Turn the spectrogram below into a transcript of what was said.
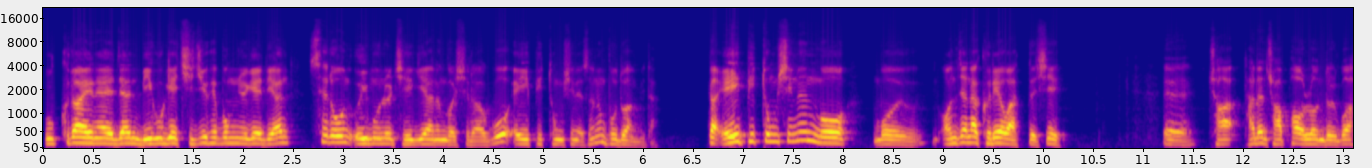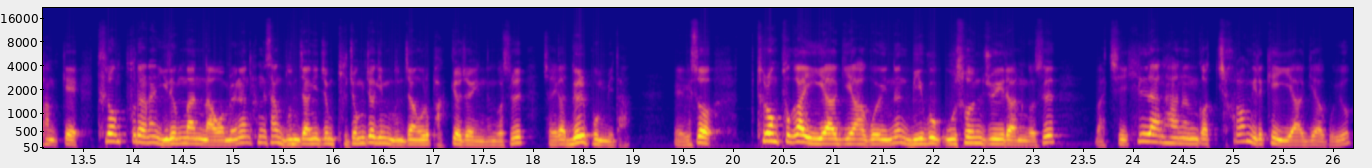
우크라이나에 대한 미국의 지지 회복력에 대한 새로운 의문을 제기하는 것이라고 AP통신에서는 보도합니다. 그러니까 AP통신은 뭐, 뭐, 언제나 그래왔듯이 예, 좌, 다른 좌파 언론들과 함께 트럼프라는 이름만 나오면은 항상 문장이 좀 부정적인 문장으로 바뀌어져 있는 것을 저희가 늘 봅니다. 예, 그래서 트럼프가 이야기하고 있는 미국 우선주의라는 것을 마치 힐난하는 것처럼 이렇게 이야기하고요.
